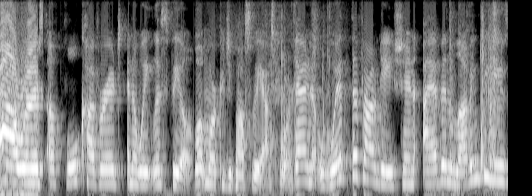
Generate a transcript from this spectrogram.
hours of full coverage and a weightless feel. What more could you possibly ask for? Then with the foundation, I have been loving to use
